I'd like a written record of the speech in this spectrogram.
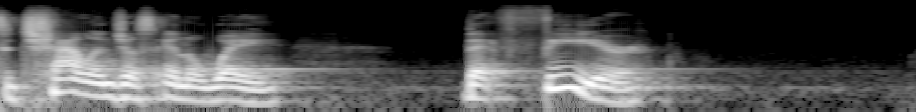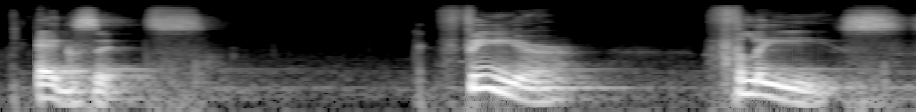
to challenge us in a way that fear exits, fear flees.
